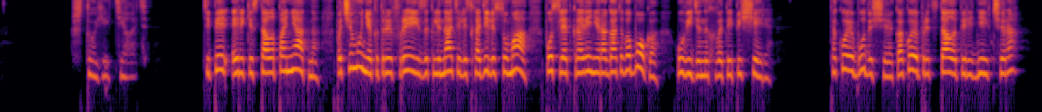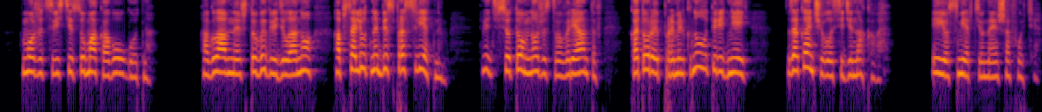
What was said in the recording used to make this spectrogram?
Что ей делать? Теперь Эрике стало понятно, почему некоторые фреи и заклинатели сходили с ума после откровений рогатого бога, увиденных в этой пещере. Такое будущее, какое предстало перед ней вчера, может свести с ума кого угодно. А главное, что выглядело оно абсолютно беспросветным, ведь все то множество вариантов, которое промелькнуло перед ней, заканчивалось одинаково – ее смертью на эшафоте.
